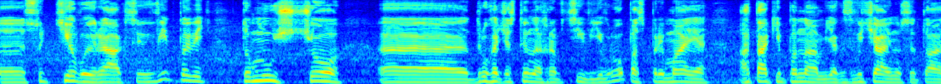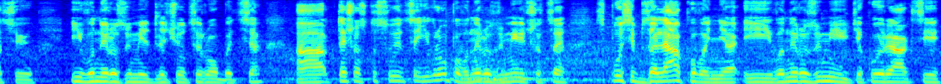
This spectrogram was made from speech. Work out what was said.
е, суттєвої реакції у відповідь, тому що друга частина гравців Європа сприймає атаки по нам як звичайну ситуацію, і вони розуміють, для чого це робиться. А те, що стосується Європи, вони розуміють, що це спосіб залякування, і вони розуміють, якої реакції.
